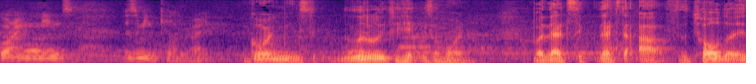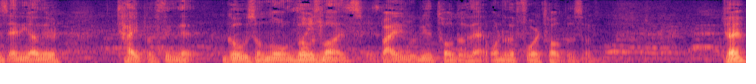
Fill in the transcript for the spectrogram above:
goring means doesn't mean killing, right? Goring means to, literally to hit with a horn, but that's the, that's the av. The tolda is any other type of thing that goes along those Biting lines. is- is- Biting would be a tolda of that, one of the four toldas of. Okay.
